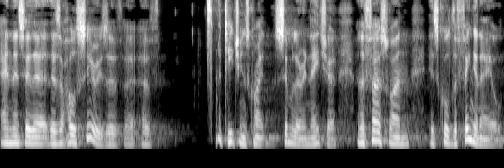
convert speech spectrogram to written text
and then so there, there's a whole series of of the teaching is quite similar in nature. And the first one is called the fingernail.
